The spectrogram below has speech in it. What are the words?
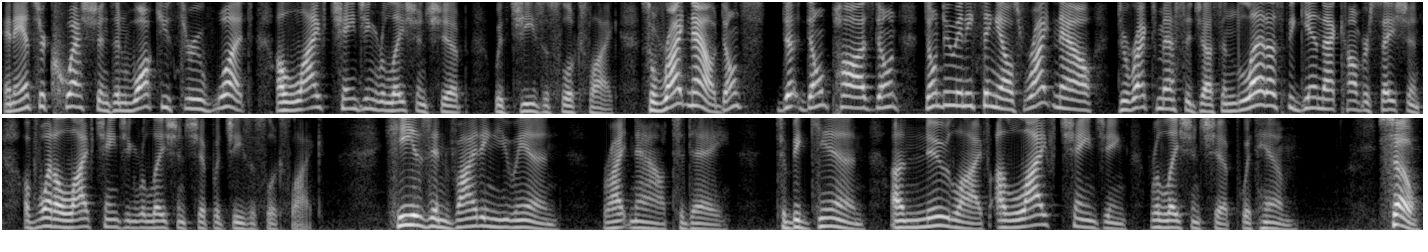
and answer questions and walk you through what a life changing relationship with Jesus looks like. So right now, don't don't pause, don't don't do anything else. Right now, direct message us and let us begin that conversation of what a life-changing relationship with Jesus looks like. He is inviting you in right now today to begin a new life, a life-changing relationship with him. So,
